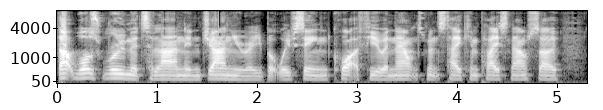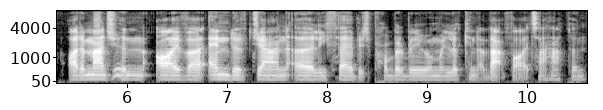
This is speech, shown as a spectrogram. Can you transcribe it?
That was rumoured to land in January, but we've seen quite a few announcements taking place now. So I'd imagine either end of Jan, early Feb is probably when we're looking at that fight to happen.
